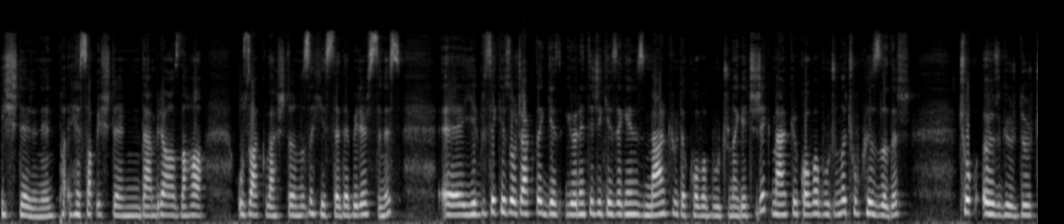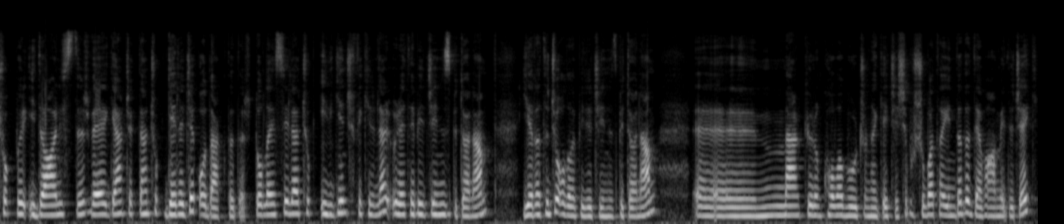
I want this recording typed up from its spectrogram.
işlerinin, hesap işlerinden biraz daha uzaklaştığınızı hissedebilirsiniz. 28 Ocak'ta yönetici gezegeniniz Merkür de Kova burcuna geçecek. Merkür Kova burcunda çok hızlıdır çok özgürdür, çok böyle idealisttir ve gerçekten çok gelecek odaklıdır. Dolayısıyla çok ilginç fikirler üretebileceğiniz bir dönem, yaratıcı olabileceğiniz bir dönem. Ee, Merkür'ün Kova burcuna geçişi bu Şubat ayında da devam edecek.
